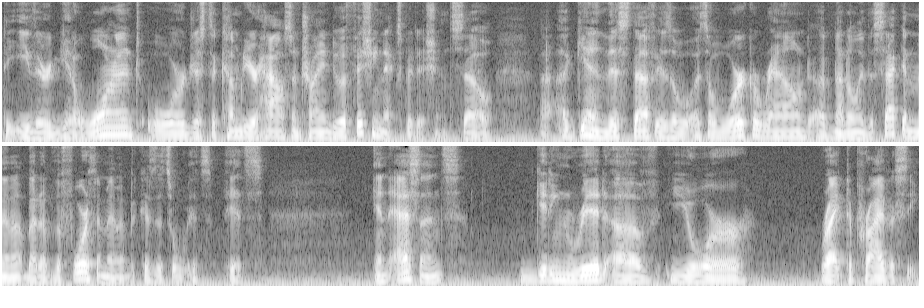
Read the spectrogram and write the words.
to either get a warrant or just to come to your house and try and do a fishing expedition. So, again, this stuff is a, is a workaround of not only the Second Amendment but of the Fourth Amendment because it's it's it's in essence getting rid of your right to privacy.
